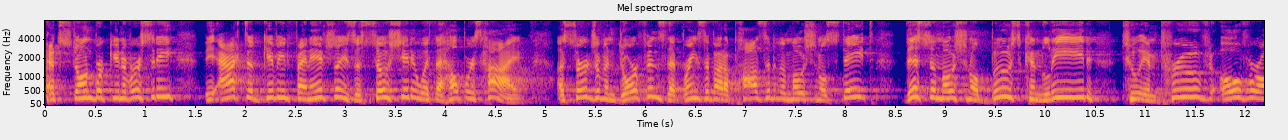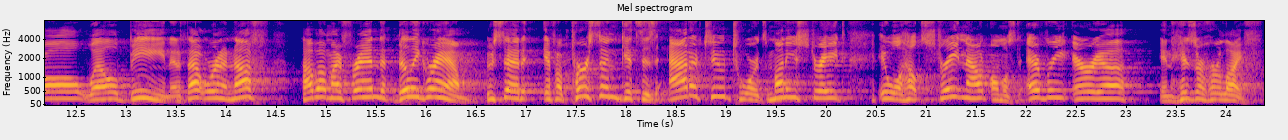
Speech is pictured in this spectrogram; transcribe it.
At Stony Brook University, the act of giving financially is associated with the helper's high, a surge of endorphins that brings about a positive emotional state. This emotional boost can lead to improved overall well being. And if that weren't enough, how about my friend Billy Graham, who said, if a person gets his attitude towards money straight, it will help straighten out almost every area in his or her life.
